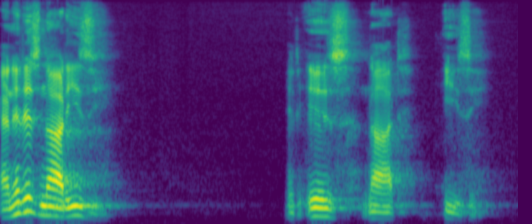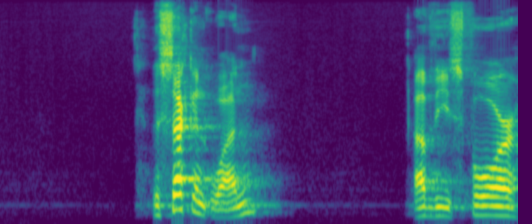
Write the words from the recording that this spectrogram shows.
And it is not easy. It is not easy. The second one of these four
